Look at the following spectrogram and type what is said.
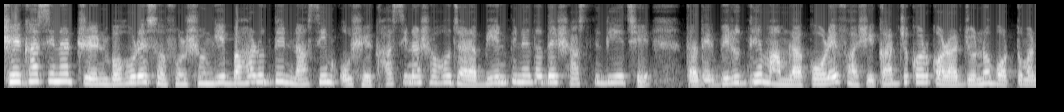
শেখ হাসিনার ট্রেন বহরে সফর সঙ্গী বাহারুদ্দিন নাসিম ও শেখ হাসিনা সহ যারা বিএনপি নেতাদের শাস্তি দিয়েছে, তাদের বিরুদ্ধে মামলা করে ফাঁসি কার্যকর করার জন্য বর্তমান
